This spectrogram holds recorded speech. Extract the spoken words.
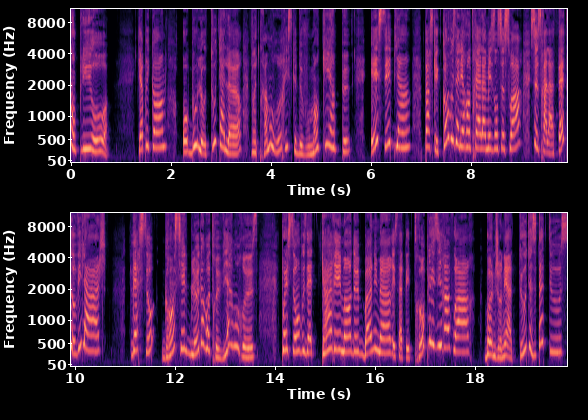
non plus, oh. Capricorne, au boulot tout à l'heure, votre amoureux risque de vous manquer un peu. Et c'est bien, parce que quand vous allez rentrer à la maison ce soir, ce sera la fête au village. Verseau, grand ciel bleu dans votre vie amoureuse. Poisson, vous êtes carrément de bonne humeur et ça fait trop plaisir à voir. Bonne journée à toutes et à tous.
